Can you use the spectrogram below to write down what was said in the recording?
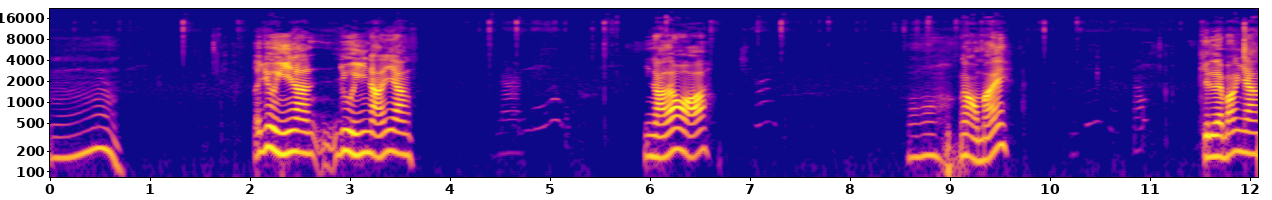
อืมแล้วอยู่อย่างนี้นานอยู่อย่างนี้นานหรือยัง อยู่นานแล้วเหรอโอ้เหงาไหม กินอะไรบ้างยัง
